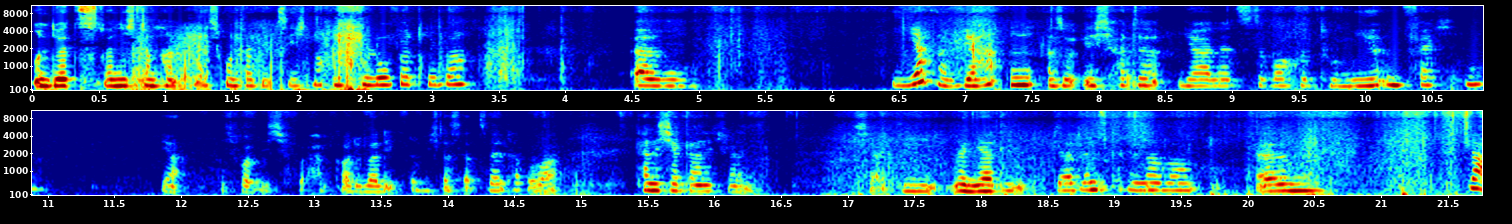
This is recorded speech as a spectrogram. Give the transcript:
Und jetzt, wenn ich dann halt gleich runtergehe, ziehe ich noch einen Pullover drüber. Ähm, ja, wir hatten, also ich hatte ja letzte Woche Turnier im Fechten. Ja, ich wollte, ich habe gerade überlegt, ob ich das erzählt habe, aber kann ich ja gar nicht, wenn ja die, wenn ja die, der Adventskalender war. Ähm, ja,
